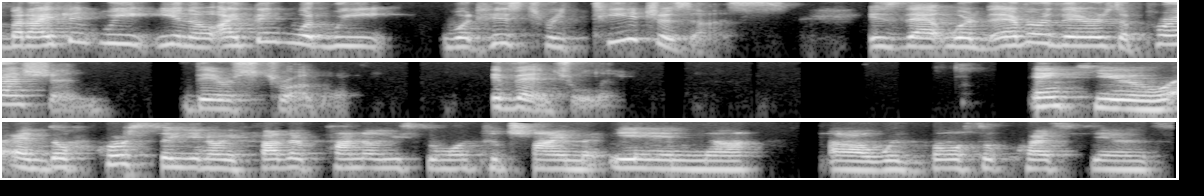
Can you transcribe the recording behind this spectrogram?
but i think we you know i think what we what history teaches us is that wherever there's oppression there's struggle eventually. Thank you. And of course, uh, you know, if other panelists want to chime in uh, uh, with both questions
